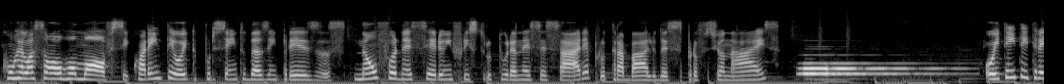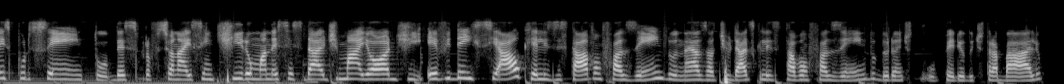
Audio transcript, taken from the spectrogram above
Com relação ao home office, 48% das empresas não forneceram infraestrutura necessária para o trabalho desses profissionais. 83% desses profissionais sentiram uma necessidade maior de evidenciar o que eles estavam fazendo, né, as atividades que eles estavam fazendo durante o período de trabalho.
